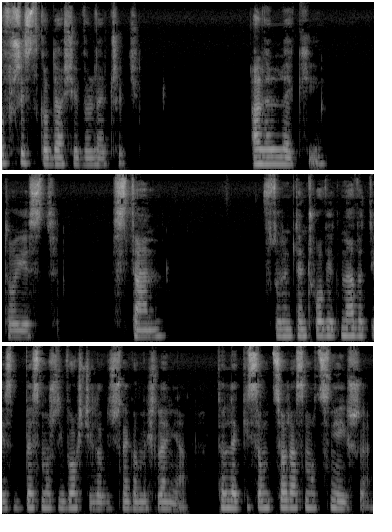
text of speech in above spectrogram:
To wszystko da się wyleczyć. Ale leki to jest stan, w którym ten człowiek nawet jest bez możliwości logicznego myślenia. Te leki są coraz mocniejsze.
